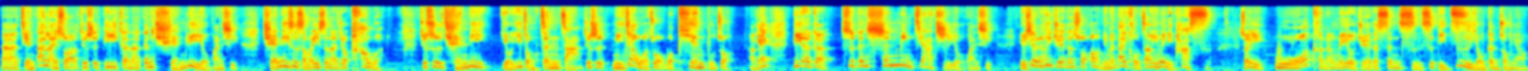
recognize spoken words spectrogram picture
那简单来说，就是第一个呢跟权力有关系，权力是什么意思呢？就 power，就是权力有一种挣扎，就是你叫我做，我偏不做。OK，第二个是跟生命价值有关系。有些人会觉得说，哦，你们戴口罩，因为你怕死，所以我可能没有觉得生死是比自由更重要，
